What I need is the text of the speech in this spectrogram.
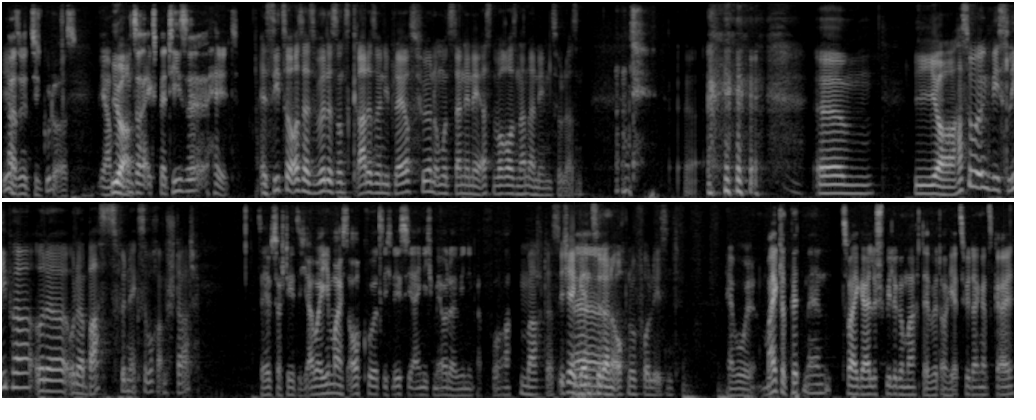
Ja. Also, es sieht gut aus. Wir haben ja. unsere Expertise hält. Es sieht so aus, als würde es uns gerade so in die Playoffs führen, um uns dann in der ersten Woche auseinandernehmen zu lassen. ja. ähm, ja, hast du irgendwie Sleeper oder, oder Busts für nächste Woche am Start? Selbst versteht sich. Aber hier mache ich es auch kurz. Ich lese sie eigentlich mehr oder weniger vor. Mach das. Ich ergänze äh, dann auch nur vorlesend. Jawohl. Michael Pittman, zwei geile Spiele gemacht. Der wird auch jetzt wieder ganz geil.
